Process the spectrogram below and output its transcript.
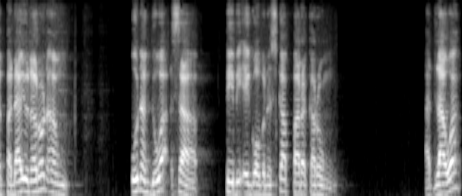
nagpadayo na ron ang unang duwa sa PBA Governors Cup para karong adlaw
